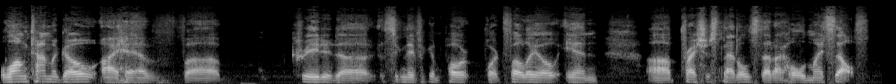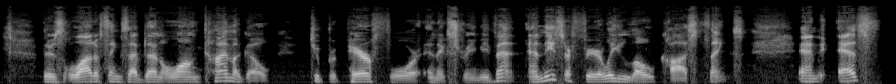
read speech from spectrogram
a long time ago, I have. Uh, created a significant por- portfolio in uh, precious metals that I hold myself. There's a lot of things I've done a long time ago to prepare for an extreme event. And these are fairly low cost things. And as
